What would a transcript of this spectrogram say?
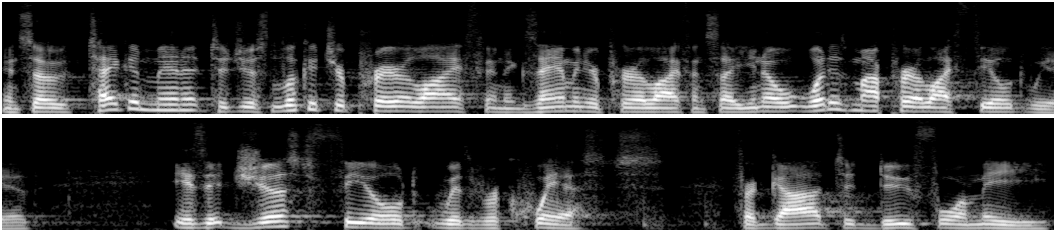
And so take a minute to just look at your prayer life and examine your prayer life and say, you know, what is my prayer life filled with? Is it just filled with requests for God to do for me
